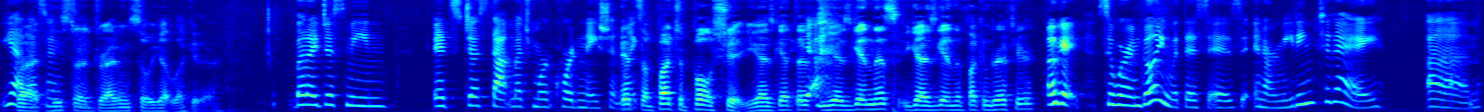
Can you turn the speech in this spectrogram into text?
yeah, but he started driving, so we got lucky there. But I just mean it's just that much more coordination. It's like a bunch of bullshit. You guys get this? Yeah. You guys getting this? You guys getting the fucking drift here? Okay, so where I'm going with this is in our meeting today, um,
